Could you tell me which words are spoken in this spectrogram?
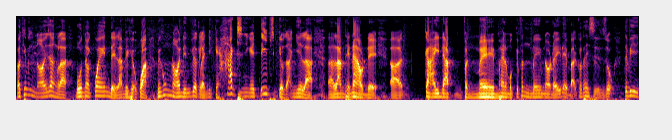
Và khi mình nói rằng là bốn thói quen để làm việc hiệu quả, mình không nói đến việc là những cái hacks, những cái tips kiểu dạng như là uh, làm thế nào để uh, cài đặt phần mềm hay là một cái phần mềm nào đấy để bạn có thể sử dụng. Tại vì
